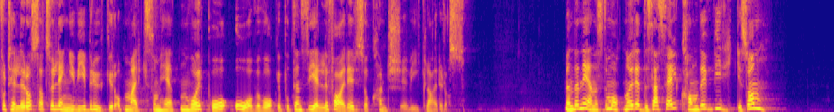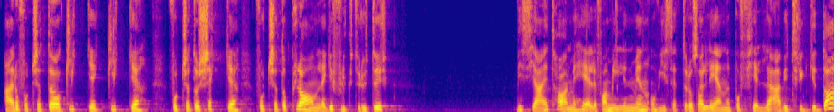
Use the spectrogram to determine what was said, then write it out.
forteller oss at så lenge vi bruker oppmerksomheten vår på å overvåke potensielle farer, så kanskje vi klarer oss. Men den eneste måten å redde seg selv kan det virke som, er å fortsette å klikke, klikke, fortsette å sjekke, fortsette å planlegge fluktruter. Hvis jeg tar med hele familien min og vi setter oss alene på fjellet, er vi trygge da?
